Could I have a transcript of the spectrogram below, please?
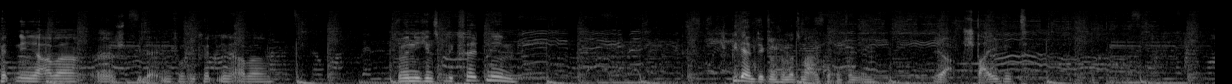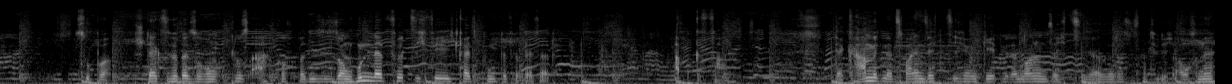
Könnten ihn ja aber... Äh, Spielerinfo, wir könnten ihn aber... Können wir nicht ins Blickfeld nehmen? Spielerentwicklung können wir uns mal angucken von ihm. Ja, steigend. Super. Stärkste Verbesserung plus 8 Kopfball diese Saison. 140 Fähigkeitspunkte verbessert. Abgefahren. Der kam mit einer 62 und geht mit einer 69. Also das ist natürlich auch eine...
